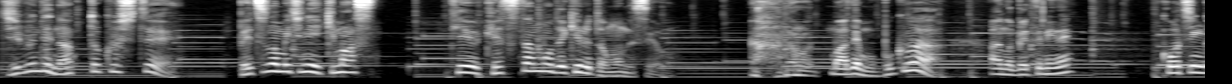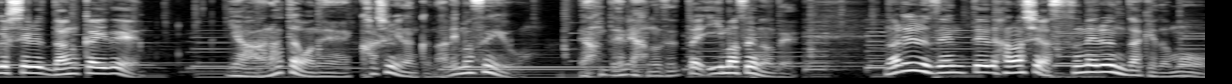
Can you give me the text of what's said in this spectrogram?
自分で納得して別の道に行きますっていう決断もできると思うんですよあのまあでも僕はあの別にねコーチングしてる段階でいやあなたはね歌手になんかなれませんよなんてねあの絶対言いませんのでなれる前提で話は進めるんだけども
